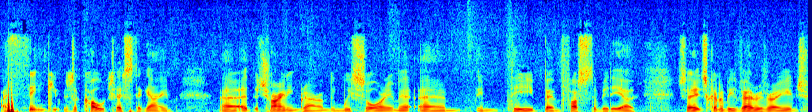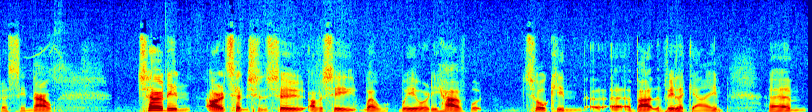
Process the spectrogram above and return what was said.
I think it was a Colchester game, uh, at the training ground, and we saw him at, um, in the Ben Foster video. So it's going to be very, very interesting. Now, turning our attention to obviously, well, we already have, but talking uh, about the Villa game, um,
